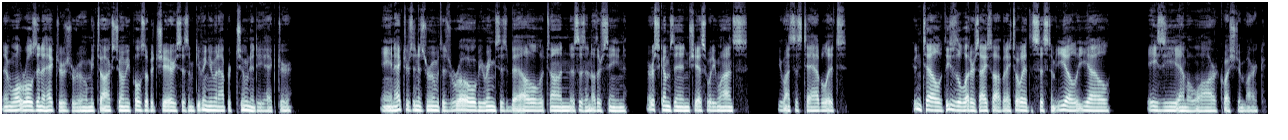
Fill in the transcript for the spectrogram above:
Then Walt rolls into Hector's room. He talks to him. He pulls up a chair. He says, I'm giving you an opportunity, Hector. And Hector's in his room with his robe. He rings his bell a ton. This is another scene. Nurse comes in. She asks what he wants. He wants his tablet. Couldn't tell. These are the letters I saw, but I totally had the system. E L E L A Z M O R question mark.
